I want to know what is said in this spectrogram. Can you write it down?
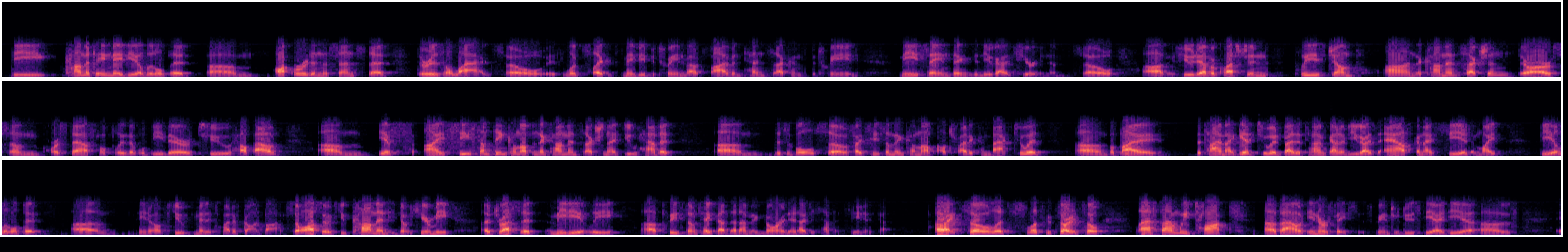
the commenting may be a little bit um, awkward in the sense that there is a lag. So it looks like it's maybe between about five and 10 seconds between me saying things and you guys hearing them. So uh, if you have a question, please jump on the comment section. There are some course staff hopefully that will be there to help out. Um, if I see something come up in the comment section, I do have it um, visible. So if I see something come up, I'll try to come back to it. Um, but by the time I get to it, by the time kind of you guys ask and I see it, it might be a little bit, um, you know, a few minutes might have gone by. So also, if you comment, you don't hear me address it immediately, uh, please don't take that that I'm ignoring it. I just haven't seen it yet. All right, so let's let's get started. So last time we talked about interfaces. We introduced the idea of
